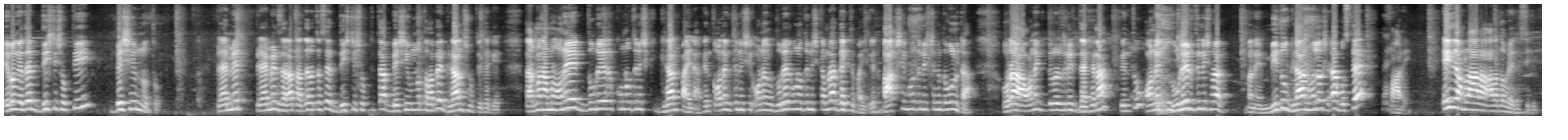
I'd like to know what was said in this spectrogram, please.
এবং এদের দৃষ্টিশক্তি বেশি উন্নত। প্রাইমেট প্রাইমেট যারা তাদের হচ্ছে দৃষ্টিশক্তিটা বেশি উন্নত হবে ঘ্রাণ শক্তি থেকে। তার মানে আমরা অনেক দূরের কোনো জিনিস ঘ্রাণ পাই না কিন্তু অনেক জিনিস অনেক দূরের কোনো জিনিসকে আমরা দেখতে পাই। এর বাঘ সিংহ জিনিসটা কিন্তু উল্টা। ওরা অনেক দূরের জিনিস দেখে না কিন্তু অনেক দূরের জিনিস ওরা মানে মৃদু ঘ্রাণ হলেও সেটা বুঝতে পারে। এই যে আমরা আলা- আলাদা হয়ে যাচ্ছি কিন্তু।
